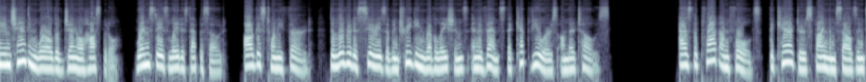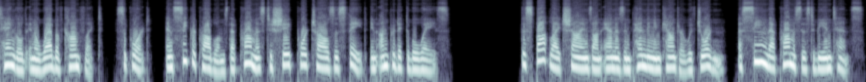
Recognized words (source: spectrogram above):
the enchanting world of General Hospital, Wednesday's latest episode, August 23rd, delivered a series of intriguing revelations and events that kept viewers on their toes. As the plot unfolds, the characters find themselves entangled in a web of conflict, support, and secret problems that promise to shape Port Charles's fate in unpredictable ways. The spotlight shines on Anna's impending encounter with Jordan, a scene that promises to be intense.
